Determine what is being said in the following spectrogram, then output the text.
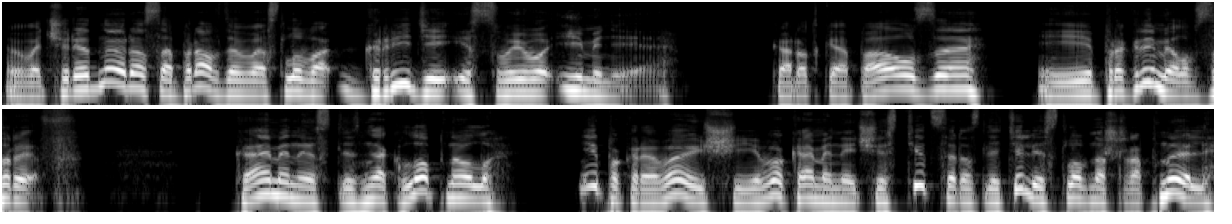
в очередной раз оправдывая слово «гриди» из своего имени. Короткая пауза, и прогремел взрыв. Каменный слизняк лопнул, и покрывающие его каменные частицы разлетелись словно шрапнель.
